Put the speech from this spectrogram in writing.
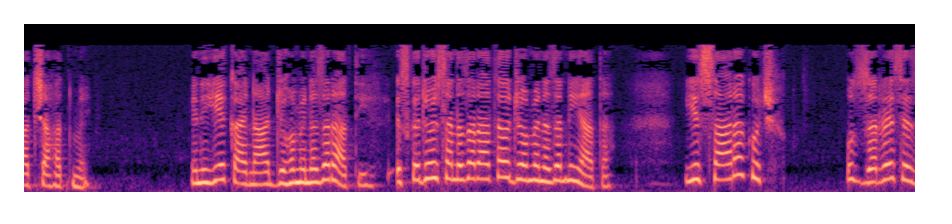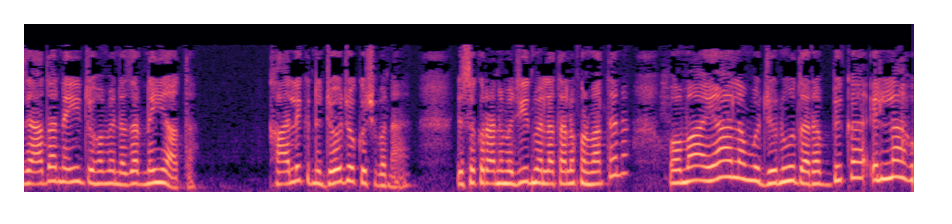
بادشاہت میں یعنی یہ کائنات جو ہمیں نظر آتی ہے اس کا جو حصہ نظر آتا ہے اور جو ہمیں نظر نہیں آتا یہ سارا کچھ اس ذرے سے زیادہ نہیں جو ہمیں نظر نہیں آتا خالق نے جو جو کچھ بنایا جیسے قرآن مجید میں اللہ تعالیٰ فرماتے نا و ما جنود اربی کا اللہ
